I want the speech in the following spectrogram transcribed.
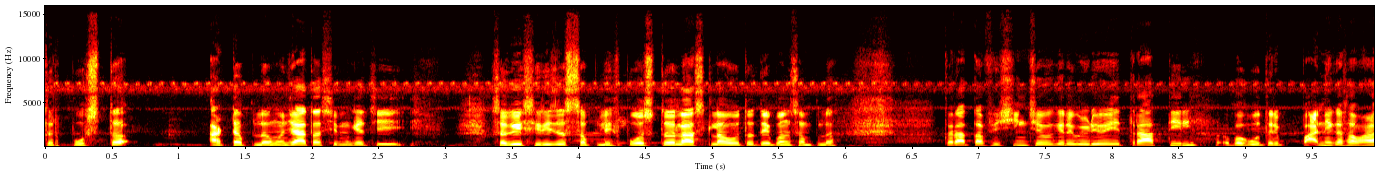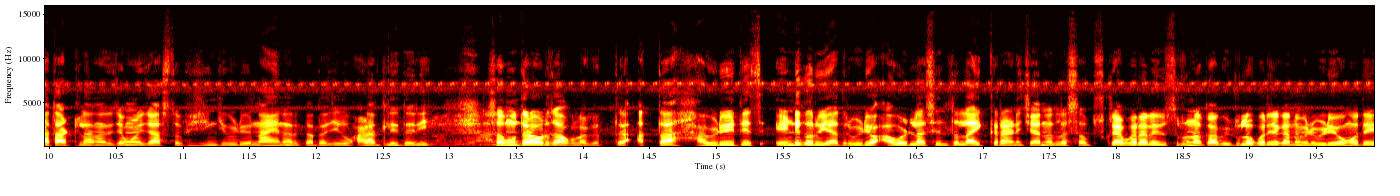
तर पोस्त आटपलं म्हणजे आता शिमग्याची सगळी सिरीजच संपली. पोस्त लास्टला होतं ते पण संपलं. तर आता फिशिंगचे वगैरे व्हिडिओ येत राहतील. बघू तरी पाणी कसा वाळात आटला ना त्याच्यामुळे जास्त फिशिंगचे व्हिडिओ नाही येणार कदाचित वाळातले तरी. समुद्रावर जावं लागत तर आता हा व्हिडिओ इथेच एंड करूया तर व्हिडिओ आवडला असेल तर लाईक करा आणि चॅनलला सबस्क्राईब करायला विसरू नका. भेटू लवकर एका नवीन व्हिडिओमध्ये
